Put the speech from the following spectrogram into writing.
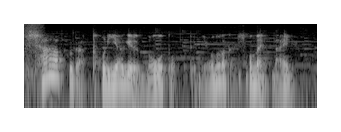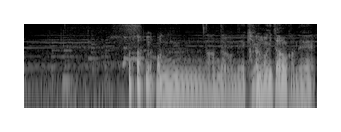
シャープが取り上げるノートって、ね、世の中にそんなにないのよ。うーんなんだろうね。気が向いたのかね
